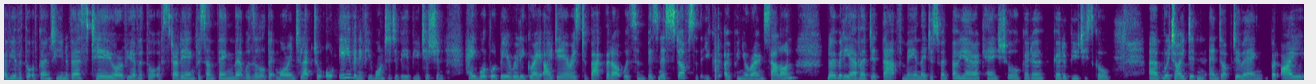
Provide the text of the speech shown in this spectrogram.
Have you ever thought of going to university or have you ever thought of studying for something that was a little bit more intellectual? Or even if you wanted to be a beautician hey what would be a really great idea is to back that up with some business stuff so that you could open your own salon. Nobody ever did that for me and they just went oh yeah okay sure go to go to beauty school um, which i didn't end up doing. But i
